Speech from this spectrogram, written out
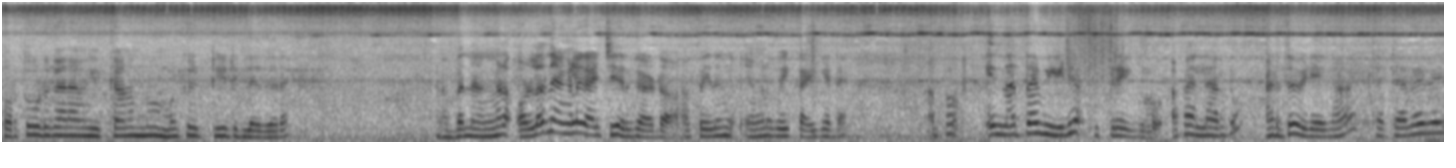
പുറത്ത് കൊടുക്കാനോ വിൽക്കാനൊന്നും നമുക്ക് കിട്ടിയിട്ടില്ല ഇതുവരെ. അപ്പം ഞങ്ങൾ ഉള്ളത് ഞങ്ങൾ കഴിച്ചു തീർക്കാം കേട്ടോ. അപ്പോൾ ഇത് ഞങ്ങൾ പോയി കഴിക്കട്ടെ. അപ്പോൾ ഇന്നത്തെ വീഡിയോ ഇത്രയൊക്കെ ഉള്ളൂ. അപ്പോൾ എല്ലാവർക്കും അടുത്ത വീഡിയോ കാണാം. ടാറ്റാ ബൈ ബൈ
